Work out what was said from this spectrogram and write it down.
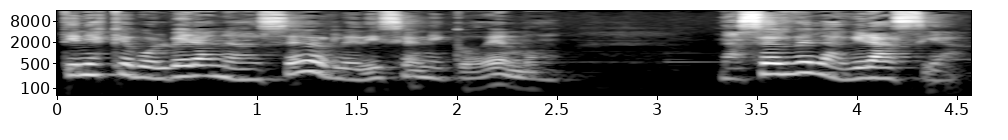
Tienes que volver a nacer, le dice a Nicodemo. Nacer de la gracia.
